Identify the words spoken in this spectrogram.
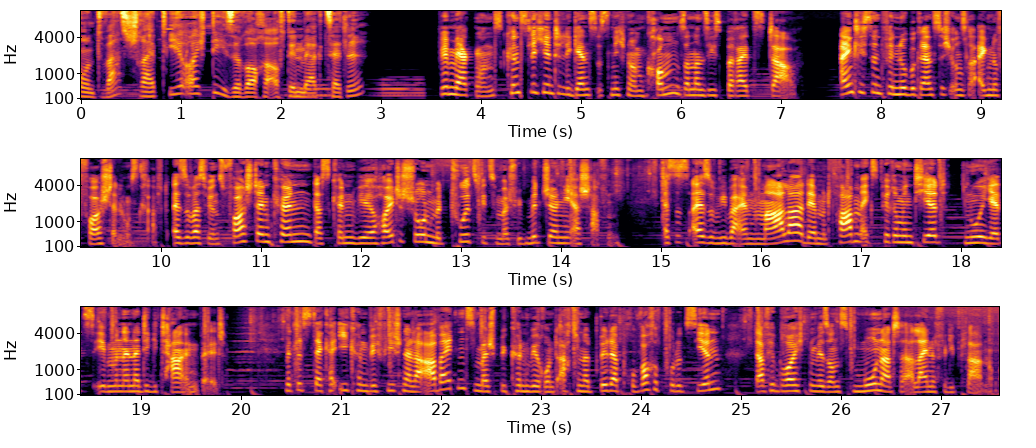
Und was schreibt ihr euch diese Woche auf den Merkzettel? Wir merken uns, künstliche Intelligenz ist nicht nur im Kommen, sondern sie ist bereits da. Eigentlich sind wir nur begrenzt durch unsere eigene Vorstellungskraft. Also was wir uns vorstellen können, das können wir heute schon mit Tools wie zum Beispiel Midjourney erschaffen. Es ist also wie bei einem Maler, der mit Farben experimentiert, nur jetzt eben in einer digitalen Welt. Mittels der KI können wir viel schneller arbeiten. Zum Beispiel können wir rund 800 Bilder pro Woche produzieren. Dafür bräuchten wir sonst Monate alleine für die Planung.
